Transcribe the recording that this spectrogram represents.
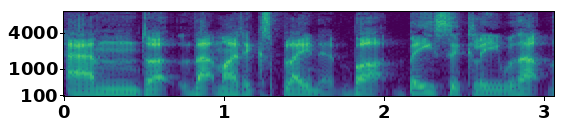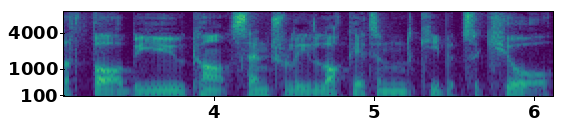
and uh, that might explain it. But basically without the fob you can't centrally lock it and keep it secure.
